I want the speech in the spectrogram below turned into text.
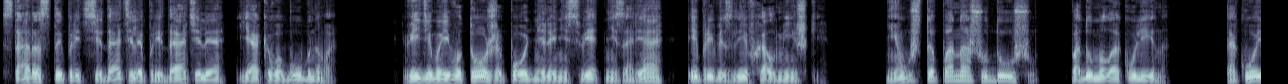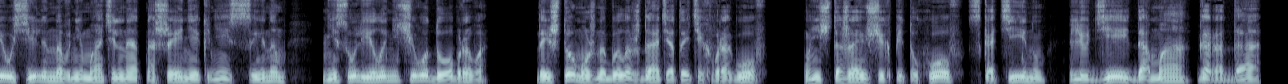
старосты-председателя-предателя Якова Бубнова. Видимо, его тоже подняли ни свет ни заря и привезли в холмишки. «Неужто по нашу душу?» — подумала Акулина. Такое усиленно внимательное отношение к ней с сыном не сулило ничего доброго. Да и что можно было ждать от этих врагов, уничтожающих петухов, скотину, людей, дома, города,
